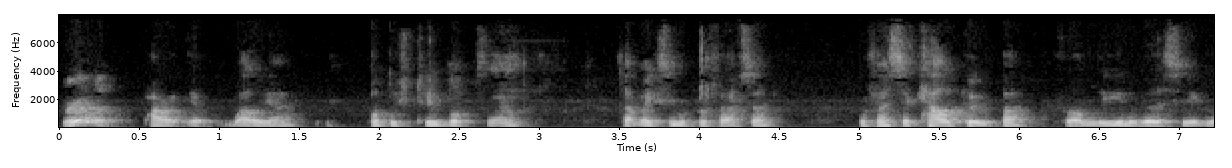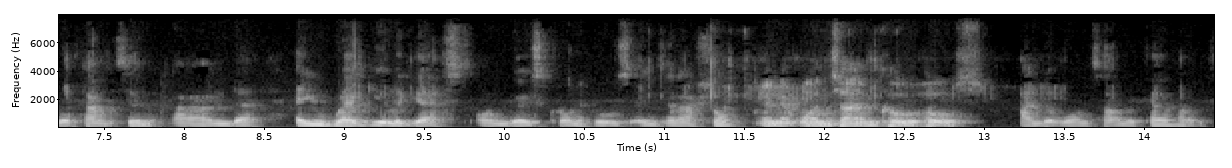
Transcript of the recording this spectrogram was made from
really? Par- yeah, well, yeah, he's published two books now. That makes him a professor. Professor Cal Cooper from the University of Northampton and uh, a regular guest on Ghost Chronicles International And at one time co-host. and at one time a co-host.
